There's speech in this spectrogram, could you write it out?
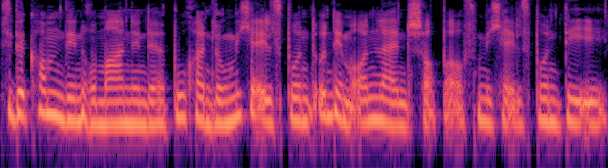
Sie bekommen den Roman in der Buchhandlung Michaelsbund und im Onlineshop auf michaelsbund.de.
